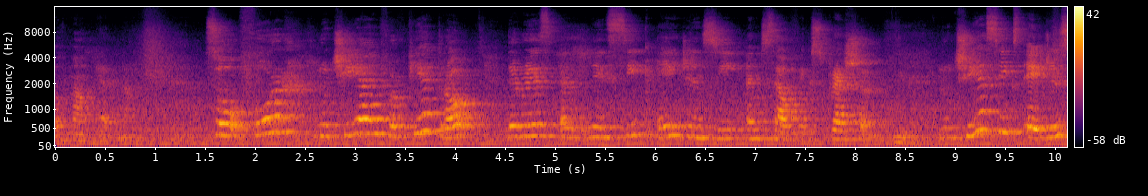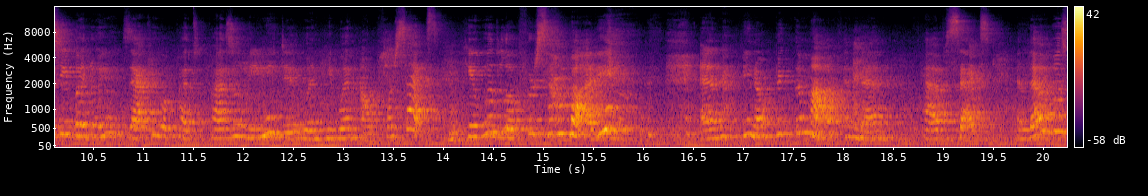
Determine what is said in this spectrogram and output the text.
of Mount Etna. So for Lucia and for Pietro, there is a, they seek agency and self-expression. Mm-hmm. Lucia seeks agency by doing exactly what Pasolini did when he went out for sex. He would look for somebody and you know pick them up and then have sex. And that was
